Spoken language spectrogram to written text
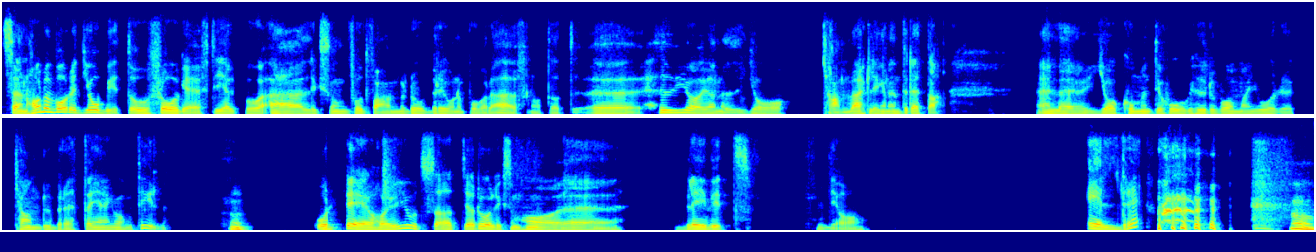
Sen har det varit jobbigt att fråga efter hjälp och är liksom fortfarande då beroende på vad det är för något. Att, eh, hur gör jag nu? Jag kan verkligen inte detta. Eller jag kommer inte ihåg hur det var man gjorde. Kan du berätta en gång till? Mm. Och det har ju gjort så att jag då liksom har eh, blivit, ja, äldre. mm.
